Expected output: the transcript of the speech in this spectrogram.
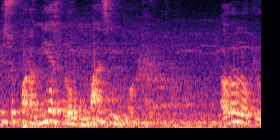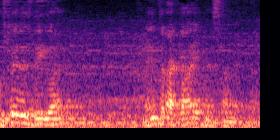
Eso para mí es lo más importante. Ahora lo que ustedes digan, entra acá y me sale acá.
